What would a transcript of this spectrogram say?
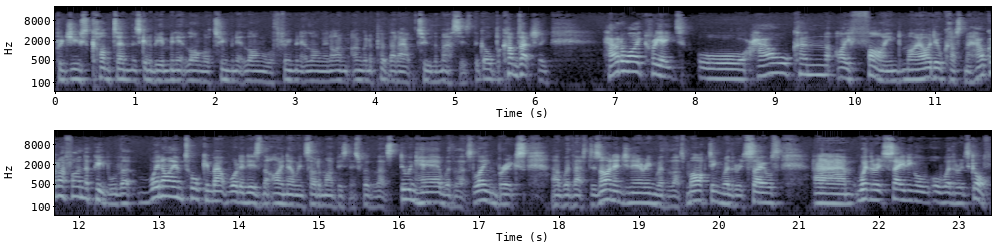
produce content that's going to be a minute long or two minute long or three minute long, and I'm, I'm going to put that out to the masses. The goal becomes actually, how do I create or how can I find my ideal customer? How can I find the people that when I am talking about what it is that I know inside of my business, whether that's doing hair, whether that's laying bricks, uh, whether that's design engineering, whether that's marketing, whether it's sales, um, whether it's sailing or, or whether it's golf,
